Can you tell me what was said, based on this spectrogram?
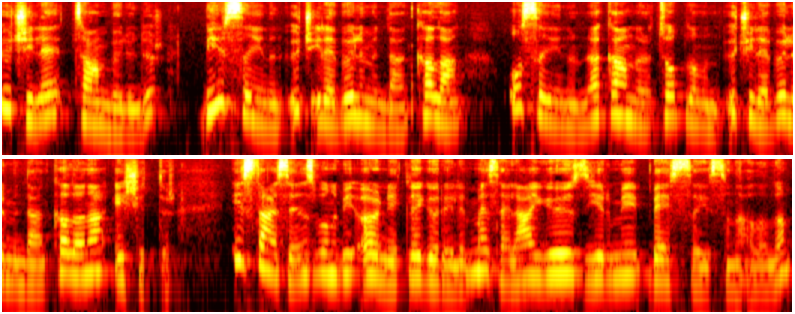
3 ile tam bölünür. Bir sayının 3 ile bölümünden kalan o sayının rakamları toplamının 3 ile bölümünden kalana eşittir. İsterseniz bunu bir örnekle görelim. Mesela 125 sayısını alalım.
